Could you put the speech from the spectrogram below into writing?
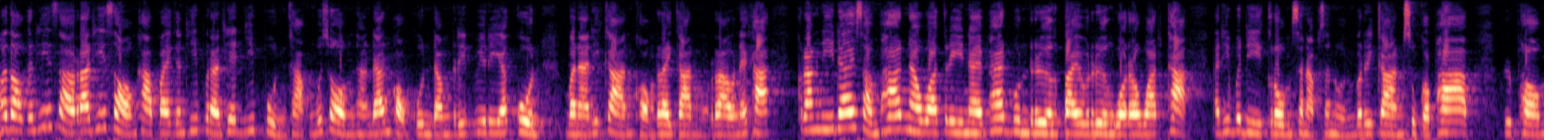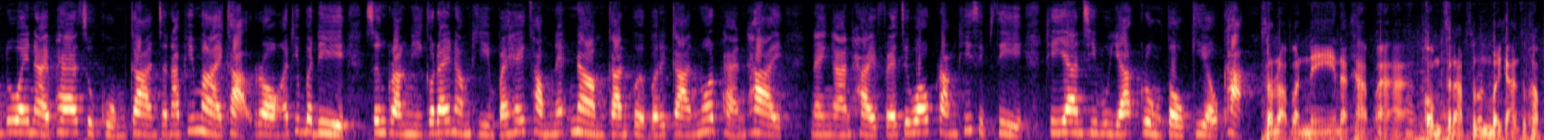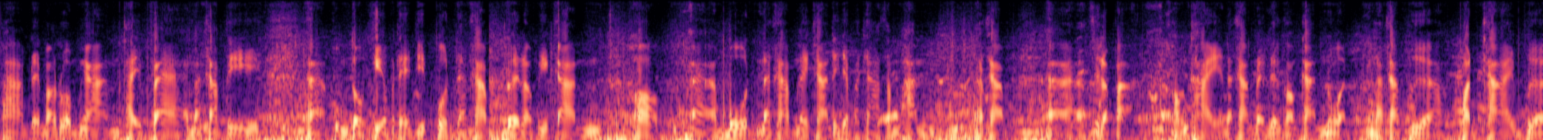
มาต่อกันที่สาระที่ 2 ค่ะ ไปกันที่ประเทศญี่ปุ่นค่ะ คุณผู้ชมทางด้านของคุณดำริศวิริยกุลบรรณาธิการของรายการของเรานะคะ ครั้งนี้ได้สัมภาษณ์นาวาตรีนายแพทย์บุญเรืองไตรเรืองวรวัตรค่ะ อธิบดีกรมสนับสนุนบริการสุขภาพ พร้อมด้วยนายแพทย์สุขุมการจนพิมายค่ะ รองอธิบดี ซึ่งครั้งนี้ก็ได้นำทีมไปให้คำแนะนำการเปิดบริการนวดแผนไทย ในงานไทยเฟสติวัลครั้งที่ 14 ที่ย่านชิบุยะกรุงโตเกียวค่ะสำหรับวันนี้นะครับกรมสนับสนุนบริการสุขภาพได้มาร่วมงานไทยแฟร์นะครับที่กรุงโตเกียวประเทศญี่ปุ่นนะครับ โดยเรามีการออกอบูธนะครับในการที่จะประชาสัมพันธ์นะครับศิลปะของไทยนะครับในเรื่องของการนวดนะครับเพื่อผ่อนคลายเพื่อ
